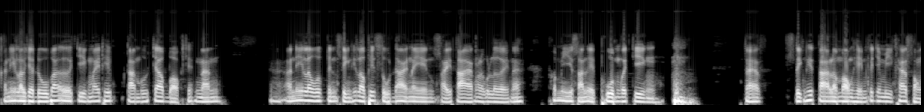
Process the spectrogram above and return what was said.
คราวนี้เราจะดูว่าเออจริงไหมที่ตามพระเจ้าบอกเช่นนั้น อันนี้เราเป็นสิ่งที่เราพิสูจน์ได้ในสายตาของเราเลยนะเพราะมีสามเดภูมิก็จริง แต่ สิ่งที่ตาเรามองเห็นก็จะมีแค่สอง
